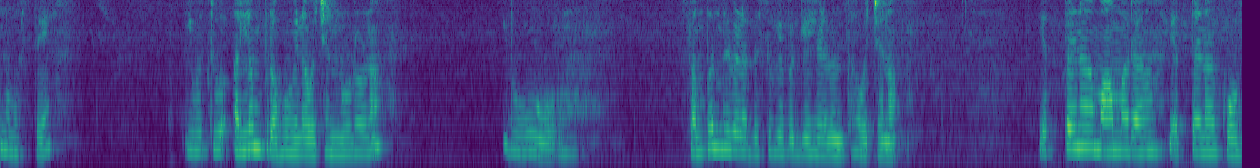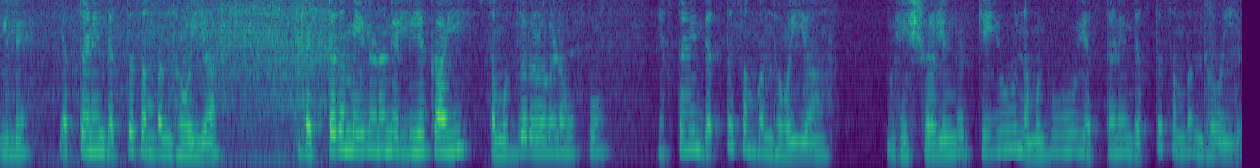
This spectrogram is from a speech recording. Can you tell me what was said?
ನಮಸ್ತೆ. ಇವತ್ತು ಅಲ್ಲಂ ಪ್ರಭುವಿನ ವಚನ ನೋಡೋಣ. ಇದು ಸಂಬಂಧಗಳ ಬೆಸುಗೆ ಬಗ್ಗೆ ಹೇಳಿದಂಥ ವಚನ. ಎತ್ತಣ ಮಾಮರ, ಎತ್ತಣ ಕೋಗಿಲೆ, ಎತ್ತಣಿಂದ ಎತ್ತ ಸಂಬಂಧವಯ್ಯ ಬೆಟ್ಟದ ಮೇಲಣ ನೆಲ್ಲಿಯ ಕಾಯಿ, ಸಮುದ್ರದೊಳಗಣ ಉಪ್ಪು. ಎತ್ತಣಿಂದೆತ್ತ ಸಂಬಂಧವಯ್ಯ ಗುಹೇಶ್ವರಲಿಂಗಕ್ಕೆಯೂ ನಮಗೂ ಎತ್ತಣಿಂದ ಎತ್ತ ಸಂಬಂಧವಯ್ಯ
